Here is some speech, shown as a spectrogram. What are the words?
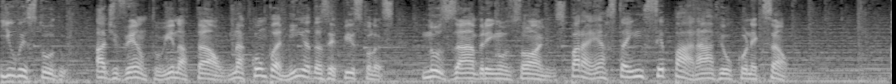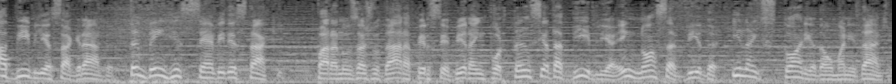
e o estudo Advento e Natal na Companhia das Epístolas nos abrem os olhos para esta inseparável conexão. A Bíblia Sagrada também recebe destaque para nos ajudar a perceber a importância da Bíblia em nossa vida e na história da humanidade.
